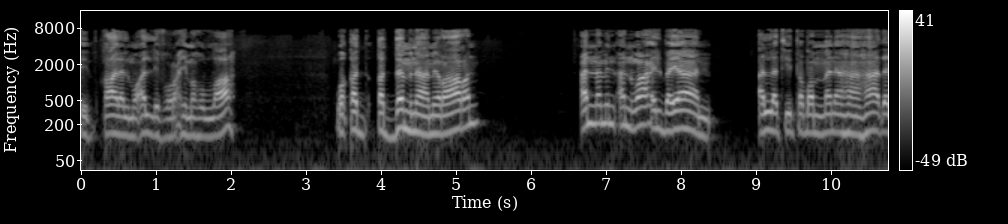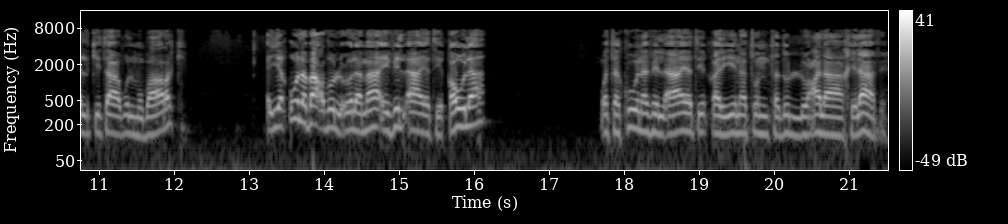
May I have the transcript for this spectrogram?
إذ قال المؤلف رحمه الله وقد قدمنا مرارا أن من أنواع البيان التي تضمنها هذا الكتاب المبارك أن يقول بعض العلماء في الآية قولا وتكون في الآية قرينة تدل على خلافه.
